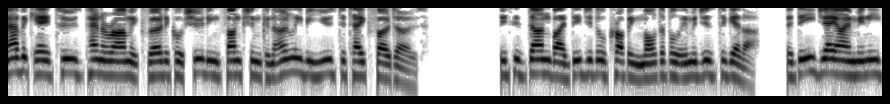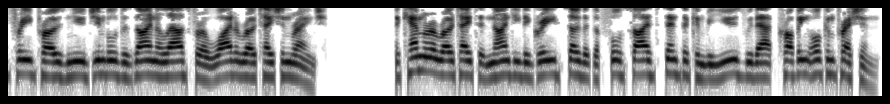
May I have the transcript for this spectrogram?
Mavic Air 2's panoramic vertical shooting function can only be used to take photos. This is done by digital cropping multiple images together. The DJI Mini 3 Pro's new gimbal design allows for a wider rotation range. The camera rotates at 90 degrees so that the full-sized sensor can be used without cropping or compression.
